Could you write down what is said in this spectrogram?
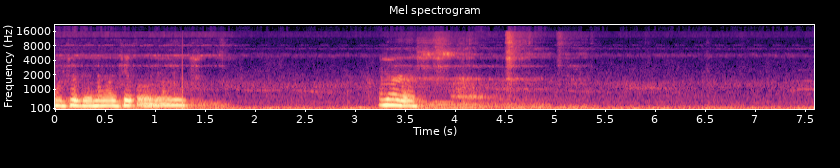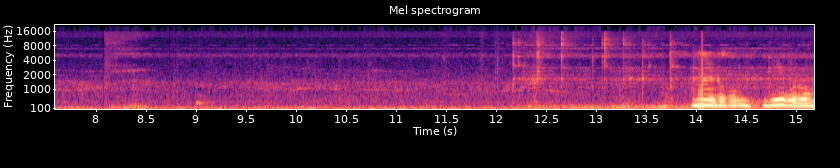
কথা ধন্যবাদ যে করোনা আমার আমার এরকম দিয়ে করুন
